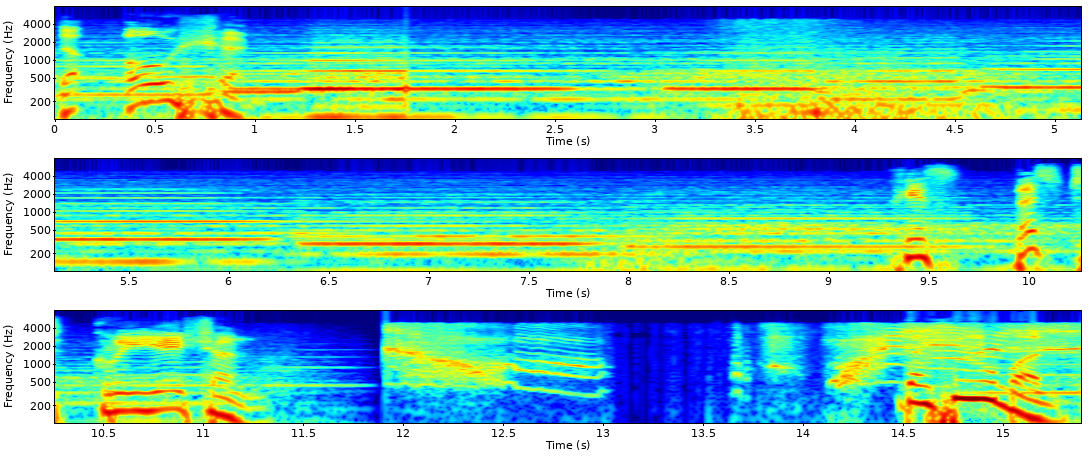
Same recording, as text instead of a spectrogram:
The ocean. His best creation. The human.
